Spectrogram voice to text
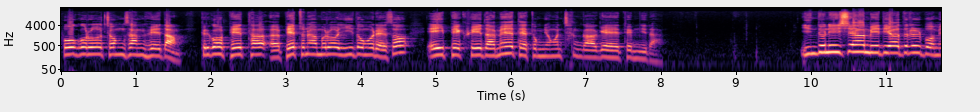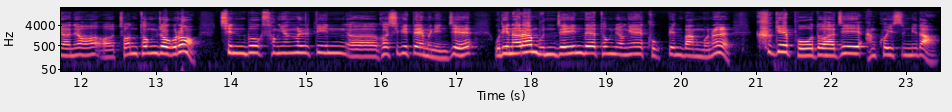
보고로 정상회담 그리고 베타, 어, 베트남으로 이동을 해서 에이펙 회담에 대통령은 참가하게 됩니다. 인도네시아 미디어들을 보면요, 어, 전통적으로 친북 성향을 띈 어, 것이기 때문인지 우리나라 문재인 대통령의 국빈 방문을 크게 보도하지 않고 있습니다.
